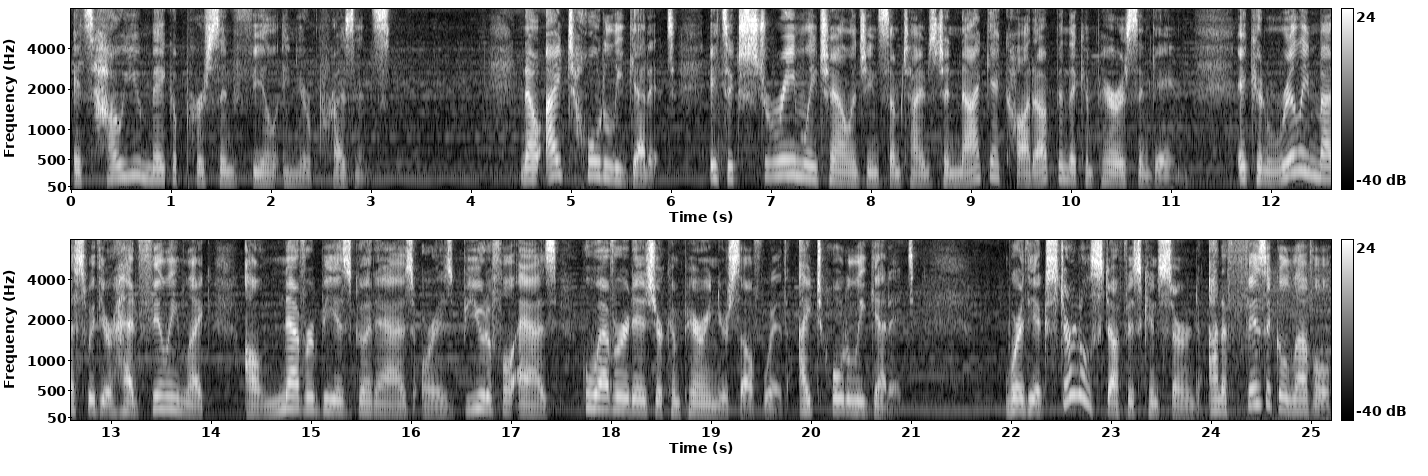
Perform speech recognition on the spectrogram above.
It's how you make a person feel in your presence. Now, I totally get it. It's extremely challenging sometimes to not get caught up in the comparison game. It can really mess with your head feeling like I'll never be as good as or as beautiful as whoever it is you're comparing yourself with. I totally get it. Where the external stuff is concerned, on a physical level,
